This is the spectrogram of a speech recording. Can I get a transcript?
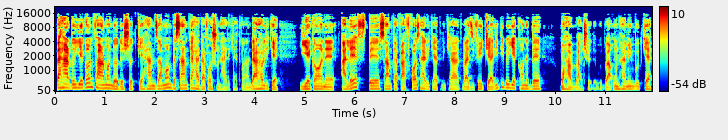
به هر دو یگان فرمان داده شد که همزمان به سمت هدفهاشون حرکت کنند در حالی که یگان الف به سمت قفقاز حرکت می‌کرد وظیفه جدیدی به یکان به محول شده بود و اون همین بود که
